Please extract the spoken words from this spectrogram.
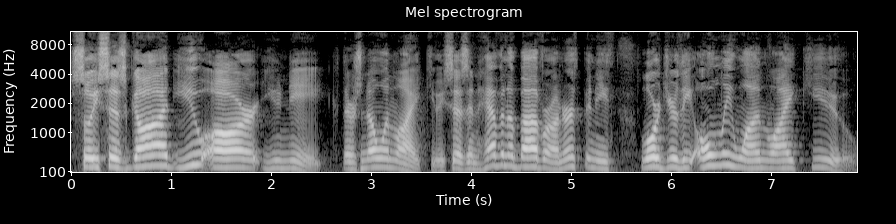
So he says, God, you are unique. There's no one like you. He says, In heaven above or on earth beneath, Lord, you're the only one like you.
